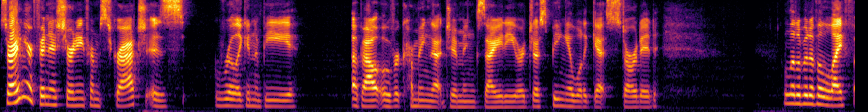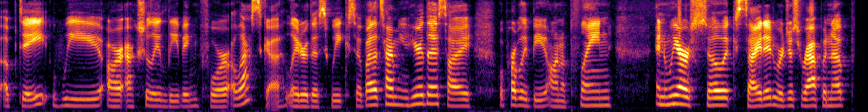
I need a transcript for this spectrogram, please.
starting your fitness journey from scratch is really going to be about overcoming that gym anxiety or just being able to get started. A little bit of a life update. We are actually leaving for Alaska later this week. So by the time you hear this, I will probably be on a plane. And we are so excited. We're just wrapping up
